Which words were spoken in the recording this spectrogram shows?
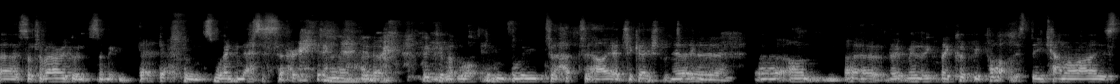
uh, sort of arrogance and de- deference when necessary. you know, think about what things lead to, to high educational Yeah, attainment yeah, uh, on, uh, they, I mean, they, they could be part of this decanalized,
